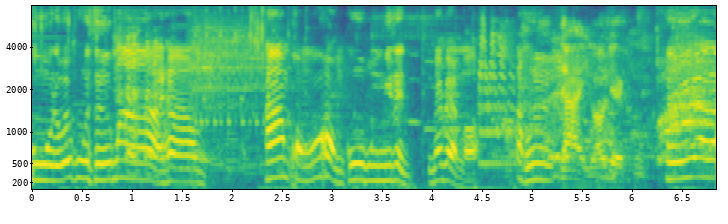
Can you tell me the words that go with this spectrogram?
กูนะเว้ยกูซื้อมาทำทำของก็ของกูมึงมีเสร็จไม่แบ่งเหรอเฮ้ยได้เราเรียกกูเฮ้ยอะไร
